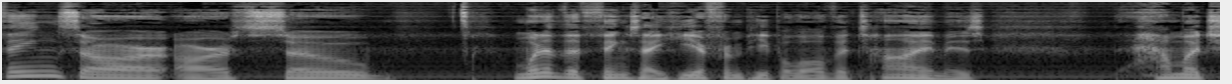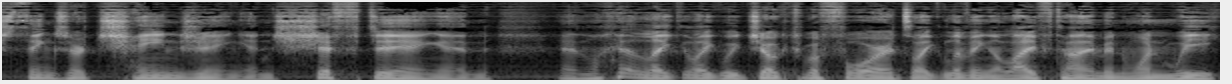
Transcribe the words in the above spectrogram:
things are, are so. One of the things I hear from people all the time is how much things are changing and shifting and and like like we joked before, it's like living a lifetime in one week.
